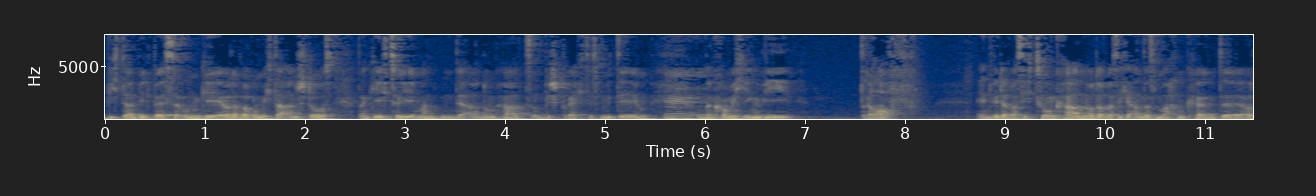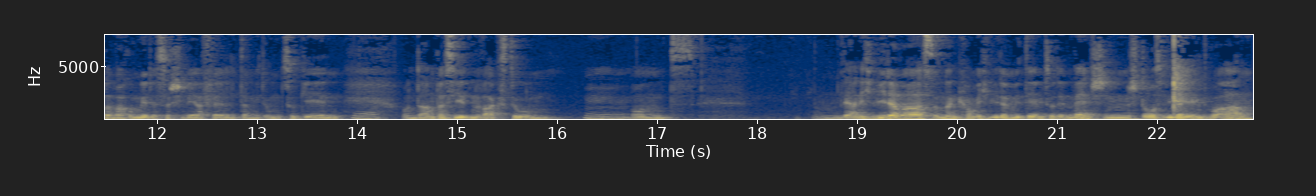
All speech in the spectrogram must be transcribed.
wie ich damit besser umgehe oder warum ich da anstoße, dann gehe ich zu jemandem, der Ahnung hat und bespreche das mit dem. Mm. Und dann komme ich irgendwie drauf, entweder was ich tun kann oder was ich anders machen könnte oder warum mir das so schwer fällt, damit umzugehen. Yeah. Und dann passiert ein Wachstum. Mm. Und lerne ich wieder was und dann komme ich wieder mit dem zu den Menschen, stoße wieder irgendwo an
